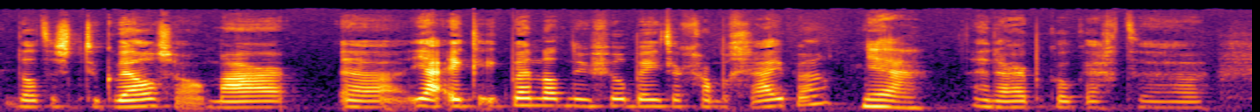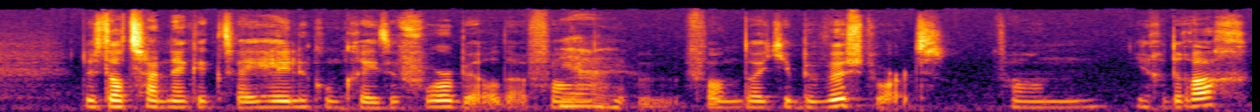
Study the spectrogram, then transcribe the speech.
dat is natuurlijk wel zo. Maar ja, ik, ik ben dat nu veel beter gaan begrijpen. Ja. En daar heb ik ook echt... eh, dus dat zijn denk ik twee hele concrete voorbeelden. Van, Ja. van dat je bewust wordt van je gedrag.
